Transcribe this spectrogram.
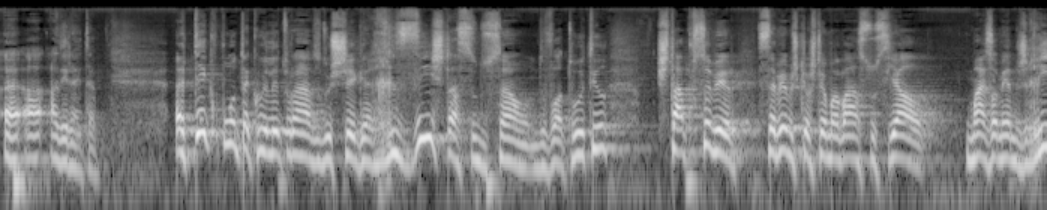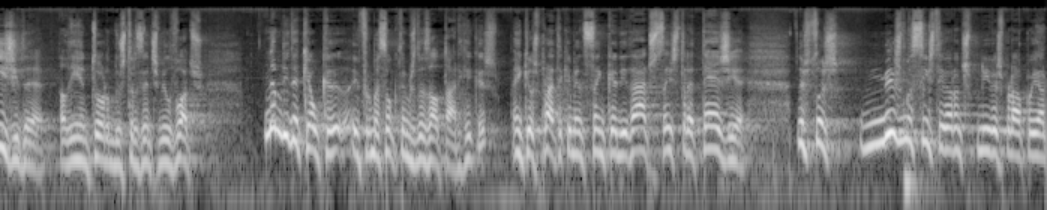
à, à, à direita. Até que ponto é que o eleitorado do Chega resiste à sedução do voto útil, está por saber. Sabemos que eles têm uma base social mais ou menos rígida, ali em torno dos 300 mil votos, na medida que é a informação que temos das autárquicas, em que eles praticamente sem candidatos, sem estratégia, as pessoas mesmo assim estiveram disponíveis para apoiar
